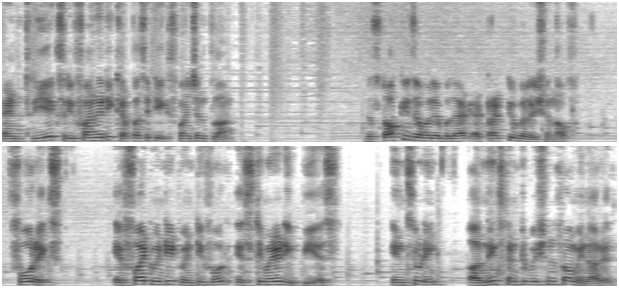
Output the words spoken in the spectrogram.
and 3x refinery capacity expansion plan. The stock is available at attractive valuation of 4x FY 2024 estimated EPS, including earnings contribution from NRL.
